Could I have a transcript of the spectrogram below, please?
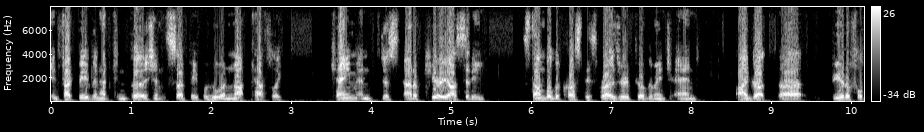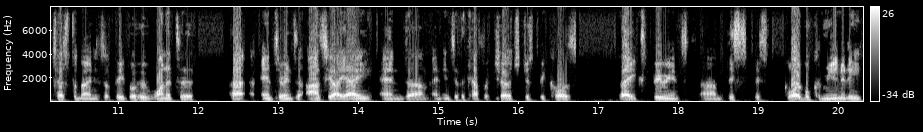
in fact, we even had conversions. So people who were not Catholic came and just out of curiosity stumbled across this Rosary pilgrimage, and I got uh, beautiful testimonies of people who wanted to uh, enter into RCIA and um, and into the Catholic Church just because they experienced um, this this global community,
